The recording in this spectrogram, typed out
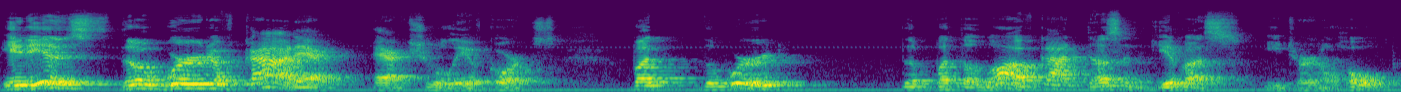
It is the Word of God, actually, of course. But the Word, the, but the law of God doesn't give us eternal hope.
